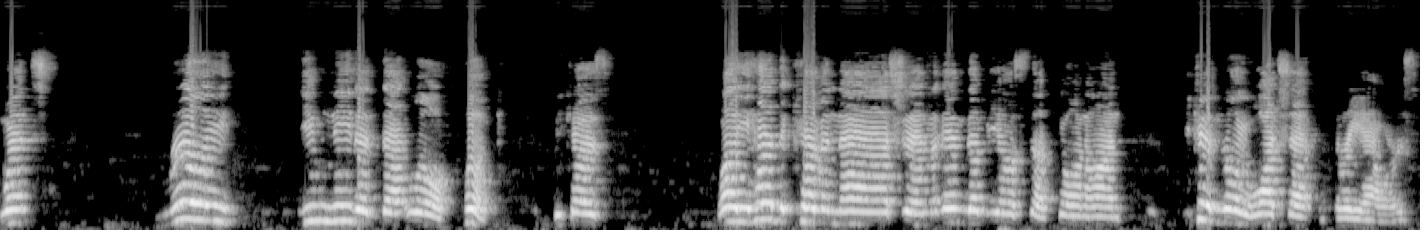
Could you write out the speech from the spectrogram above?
Which really you needed that little hook because while you had the Kevin Nash and the NWO stuff going on, you couldn't really watch that for three hours.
